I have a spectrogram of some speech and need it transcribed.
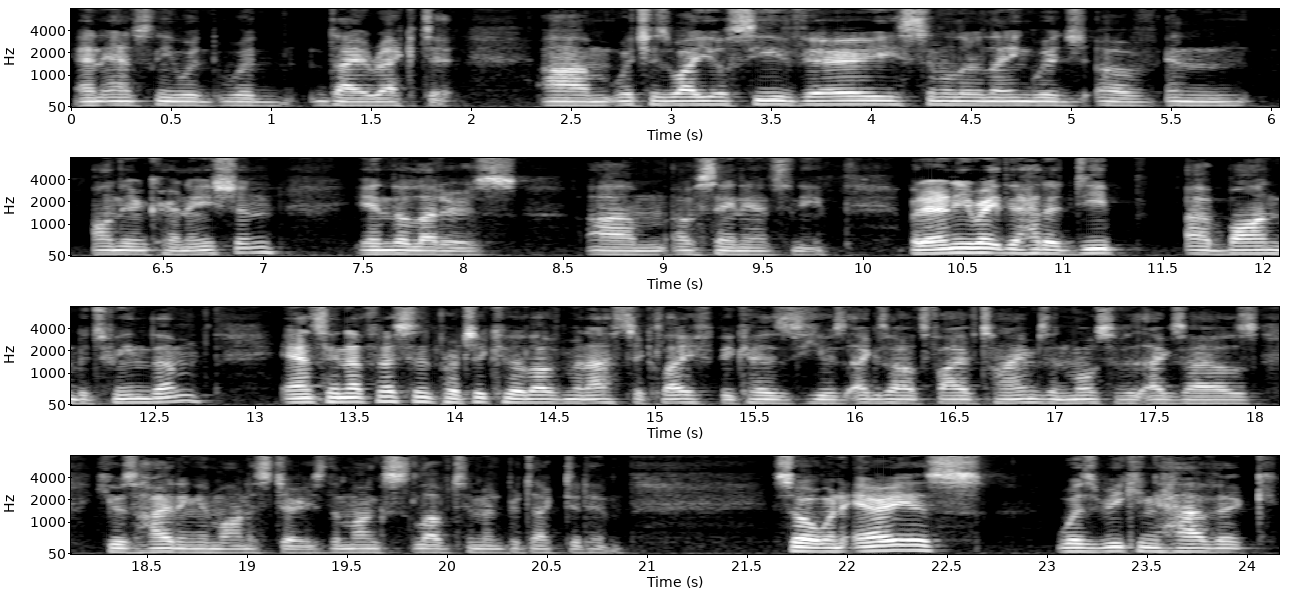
and Anthony would would direct it, um, which is why you'll see very similar language of in on the incarnation in the letters um, of Saint Anthony. But at any rate, they had a deep uh, bond between them. And St. Athanasius in particular loved monastic life because he was exiled five times, and most of his exiles he was hiding in monasteries. The monks loved him and protected him. So when Arius was wreaking havoc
